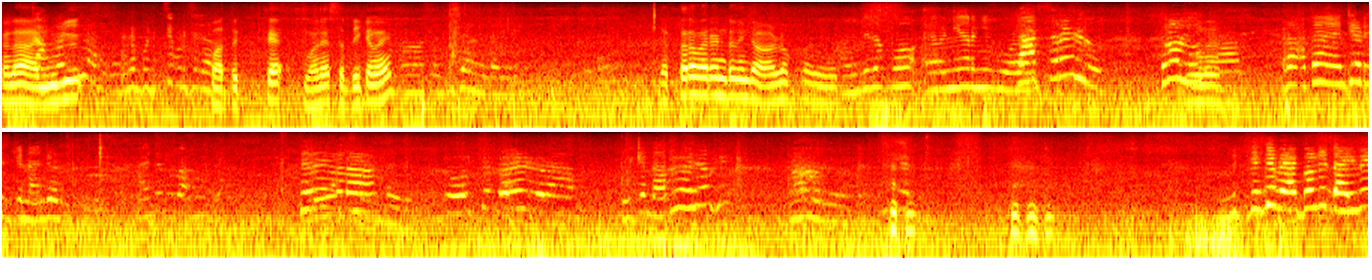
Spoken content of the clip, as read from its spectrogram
അല്ല അൻവി പതുക്കെ മോനെ ശ്രദ്ധിക്കണേ. എത്ര വരെ ഉണ്ട് നിന്റെ ആഴം? ഇറങ്ങി ഇറങ്ങി ഡൈവ്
